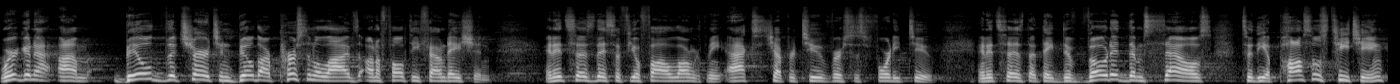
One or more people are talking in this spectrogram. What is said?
we're gonna um, build the church and build our personal lives on a faulty foundation. And it says this, if you'll follow along with me, Acts chapter 2, verses 42. And it says that they devoted themselves to the apostles' teaching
